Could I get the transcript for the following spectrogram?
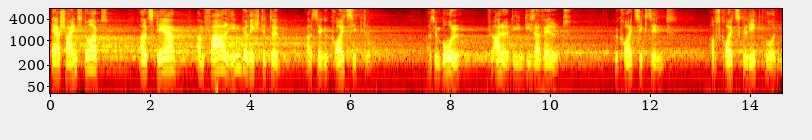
Er erscheint dort als der am Pfahl hingerichtete, als der gekreuzigte als Symbol für alle, die in dieser Welt gekreuzigt sind, aufs Kreuz gelegt wurden,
